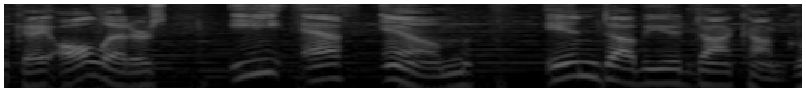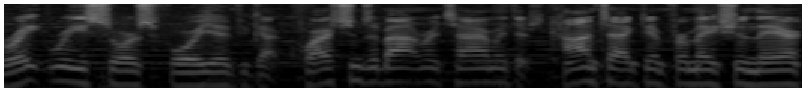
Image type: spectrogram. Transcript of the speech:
okay? All letters, EFM nw.com. Great resource for you. If you've got questions about retirement, there's contact information there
